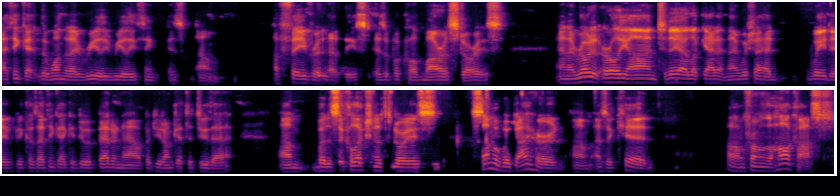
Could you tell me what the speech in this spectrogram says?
I think I, the one that I really, really think is um, a favorite, at least, is a book called Mara's Stories. And I wrote it early on. Today I look at it and I wish I had waited because I think I could do it better now, but you don't get to do that. Um, but it's a collection of stories, some of which I heard um, as a kid um, from the Holocaust.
